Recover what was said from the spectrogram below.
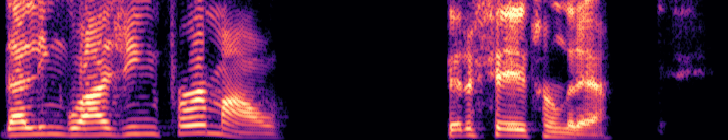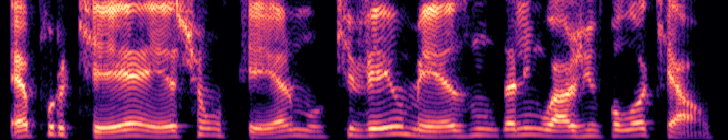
da linguagem informal. Perfeito, André. É porque este é um termo que veio mesmo da linguagem coloquial,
